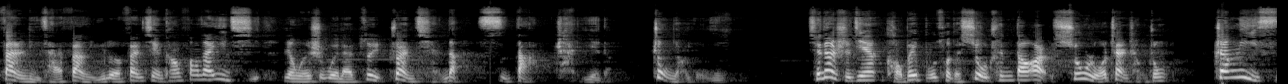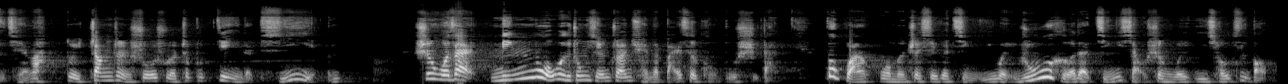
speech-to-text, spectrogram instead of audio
泛理财、泛娱乐、泛健康放在一起，认为是未来最赚钱的四大。产业的重要原因。前段时间口碑不错的《绣春刀二：修罗战场》中，张译死前啊对张震说出了这部电影的题眼：生活在明末魏忠贤专权的白色恐怖时代，不管我们这些个锦衣卫如何的谨小慎微以求自保，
